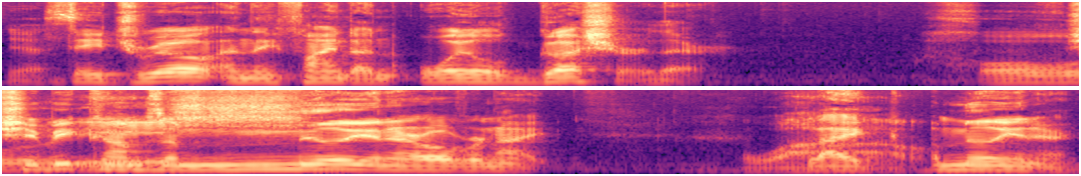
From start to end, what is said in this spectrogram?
yes. they drill and they find an oil gusher there. Holy She becomes a millionaire overnight. Wow. Like a millionaire.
